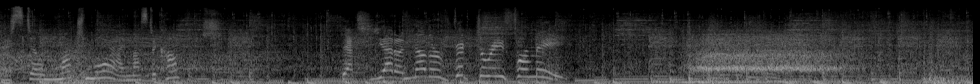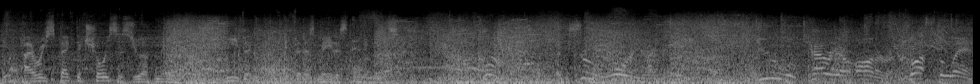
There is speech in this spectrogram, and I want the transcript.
There's still much more I must accomplish. That's yet another victory for me! I respect the choices you have made, even if it has made us enemies. A true warrior indeed. You will carry our honor across the land.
